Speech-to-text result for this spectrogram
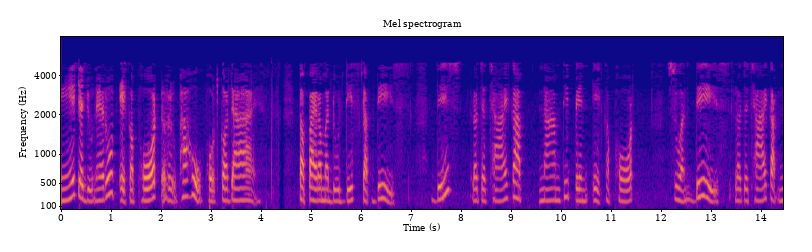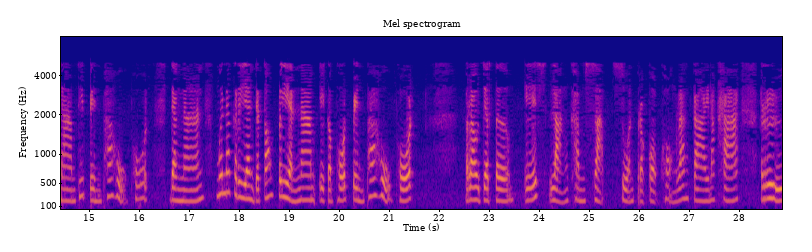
นี้จะอยู่ในรูปเอกพจน์ หรือพหูพจน์ก็ได้ ต่อไปเรามาดู this กับ this this เราจะใช้กับนามที่เป็นเอกพจน์ ส่วน this เราจะใช้กับนามที่เป็นพหูพจน์ ดังนั้นเมื่อนักเรียนจะต้องเปลี่ยนนามเอกพจน์เป็นพหูพจน์ เราจะเติม h หลังคำศัพท์ ส่วนประกอบของร่างกายนะคะ หรือ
